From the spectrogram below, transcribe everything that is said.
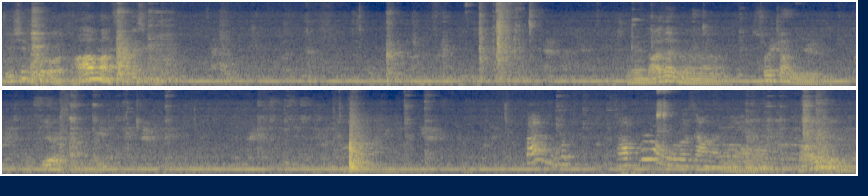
90%가 다 마산에서 왜 낮에는 술잔이 비어있으면 안 된다 빨리 뭐 잡으려고 그러지 않았니? 나는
